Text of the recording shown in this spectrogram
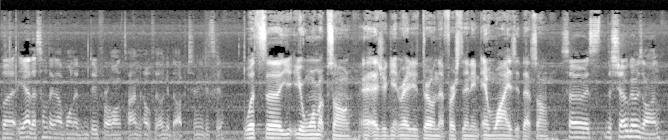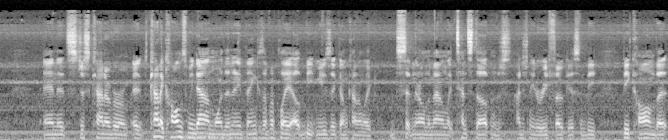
but yeah, that's something I've wanted to do for a long time, and hopefully I'll get the opportunity to. What's uh, your warm-up song as you're getting ready to throw in that first inning, and why is it that song? So it's the show goes on and it's just kind of a, it kind of calms me down more than anything because if I play upbeat music, I'm kind of like sitting there on the mound like tensed up and just I just need to refocus and be be calm. But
